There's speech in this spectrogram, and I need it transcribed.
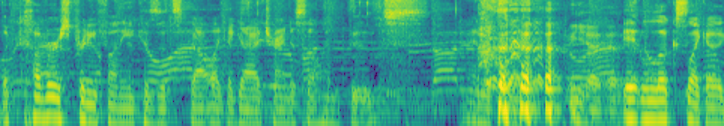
The cover's pretty funny because it's got like a guy trying to sell him boots. And it's like, Yeah, yeah. it looks like a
